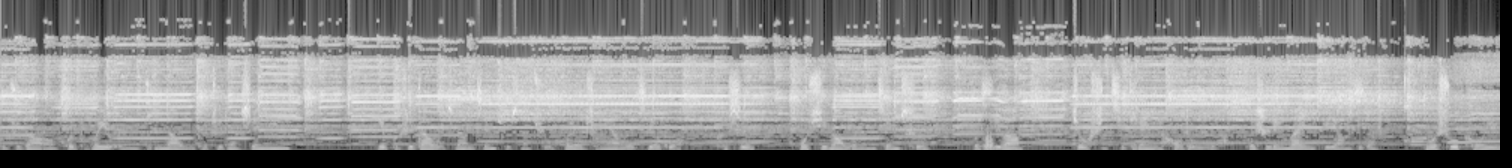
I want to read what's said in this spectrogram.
不知道会不会有人听到我的这段声音，也不知道我这样坚持下去会有什么样的结果。可是，我希望我能坚持。我希望九十七天以后的我会是另外一个样子的。我说口语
